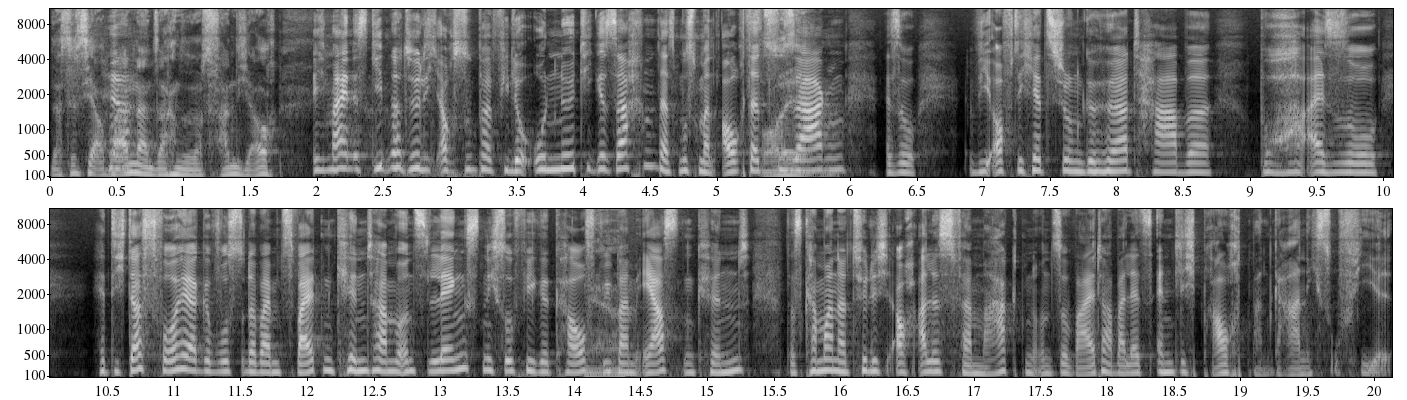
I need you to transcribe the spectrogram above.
Das ist ja auch bei Ja. anderen Sachen so, das fand ich auch. Ich meine, es gibt natürlich auch super viele unnötige Sachen, das muss man auch dazu Voll. sagen. Also, wie oft ich jetzt schon gehört habe, boah, also hätte ich das vorher gewusst oder beim zweiten Kind haben wir uns längst nicht so viel gekauft Ja. wie beim ersten Kind. Das kann man natürlich auch alles vermarkten und so weiter, aber letztendlich braucht man gar nicht so viel.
